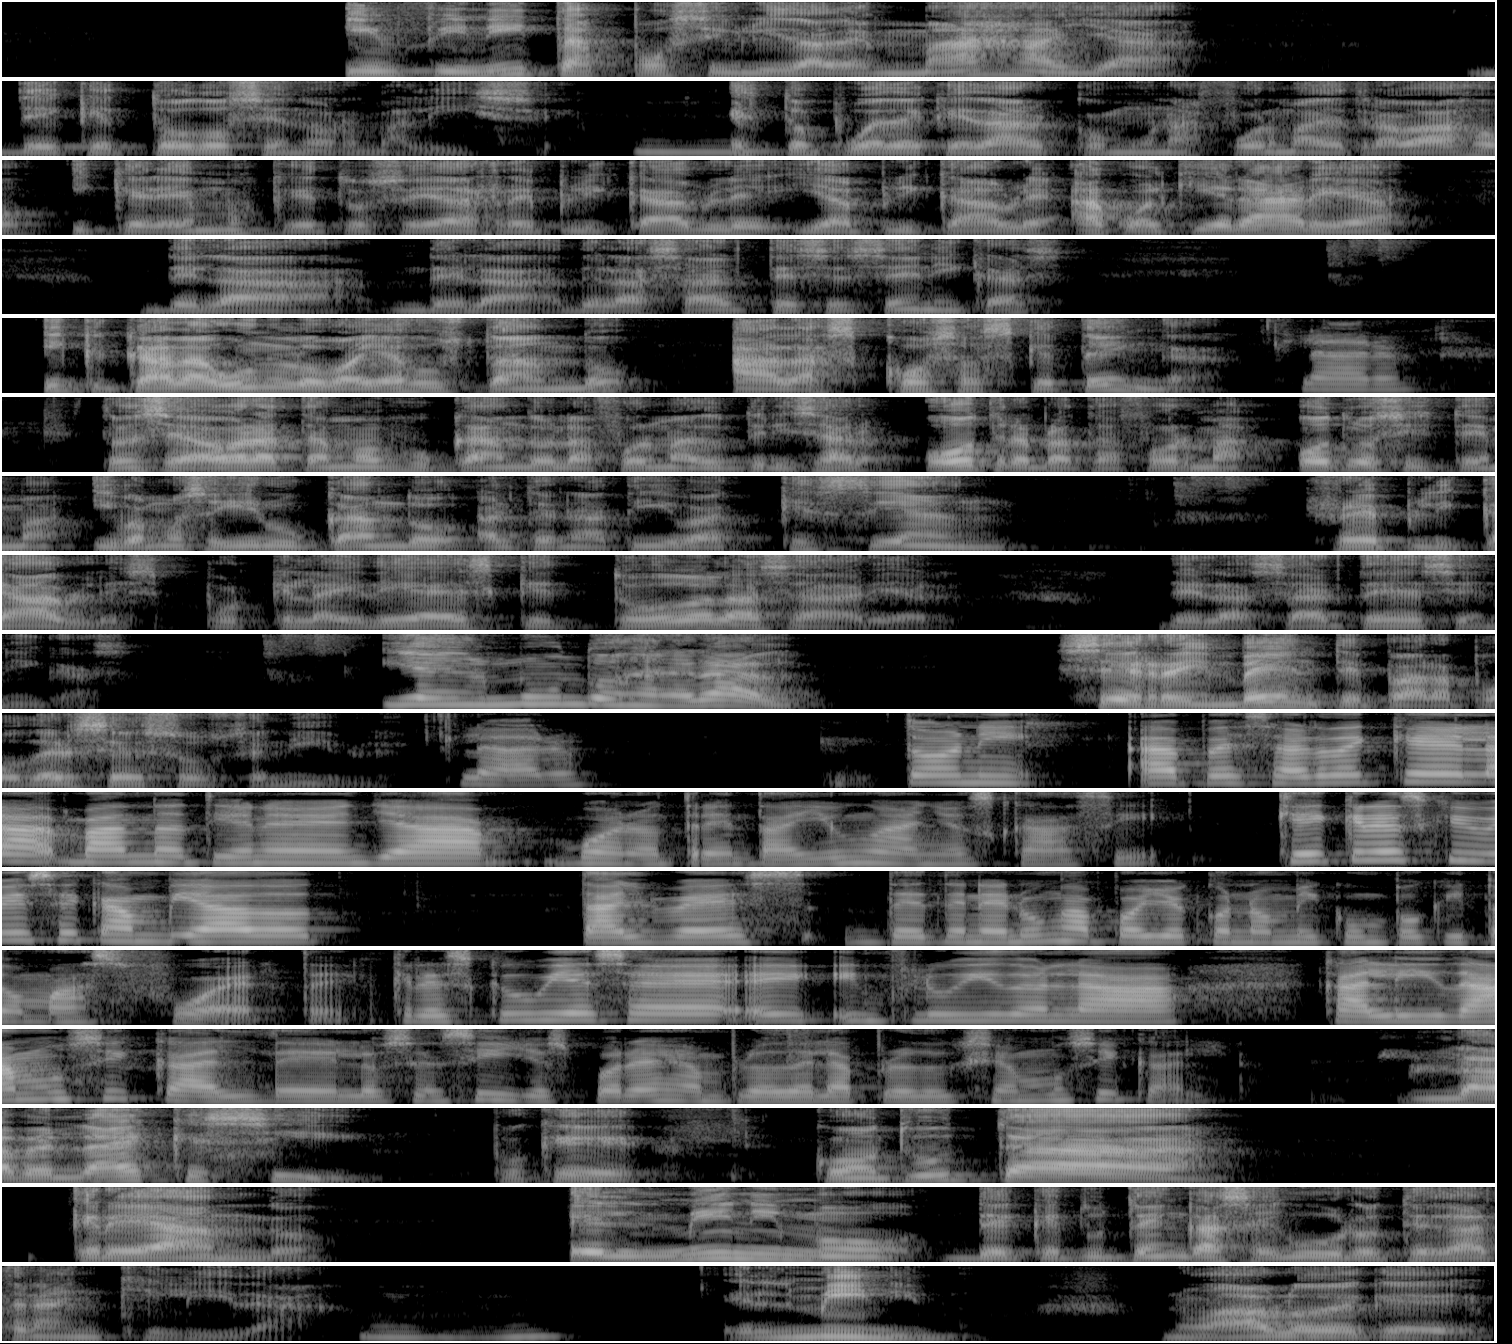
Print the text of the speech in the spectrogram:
infinitas posibilidades más allá de que todo se normalice. Esto puede quedar como una forma de trabajo y queremos que esto sea replicable y aplicable a cualquier área de, la, de, de las artes escénicas y que cada uno lo vaya ajustando a las cosas que tenga. Claro. Entonces ahora estamos buscando la forma de utilizar otra plataforma, otro sistema y vamos a seguir buscando alternativas que sean replicables, porque la idea es que todas las áreas de las artes escénicas y en el mundo en general se reinvente para poder ser sostenible. Claro. Tony, a pesar de que la banda tiene ya, bueno, 31 años casi, ¿qué crees que hubiese cambiado tal vez de tener un apoyo económico un poquito más fuerte? ¿Crees que hubiese eh, influido en la calidad musical de los sencillos, por ejemplo, de la producción musical? La verdad es que sí, porque cuando tú estás creando, el mínimo de que tú tengas seguro te da tranquilidad. El mínimo. No hablo de que,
